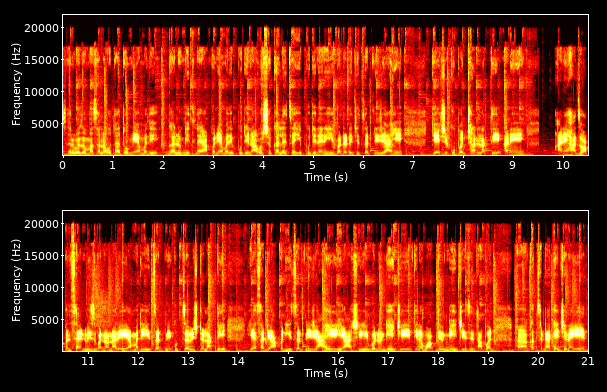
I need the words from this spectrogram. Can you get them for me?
सर्व जो मसाला होता तो मी यामध्ये घालून घेतला आहे. आपण यामध्ये पुदिना आवश्यक घालायचा आहे. पुदिन्याने ही बटाट्याची चटणी जी आहे ती अशी खूपच छान लागते आणि आणि हा जो आपण सँडविच बनवणार आहे यामध्ये ही चटणी खूप चविष्ट लागते. यासाठी आपण ही चटणी जी आहे ही अशी ही बनवून घ्यायची आहे. तिला वाफ देऊन घ्यायचीच आहेत आपण. कच्चं टाकायचे नाही आहेत.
